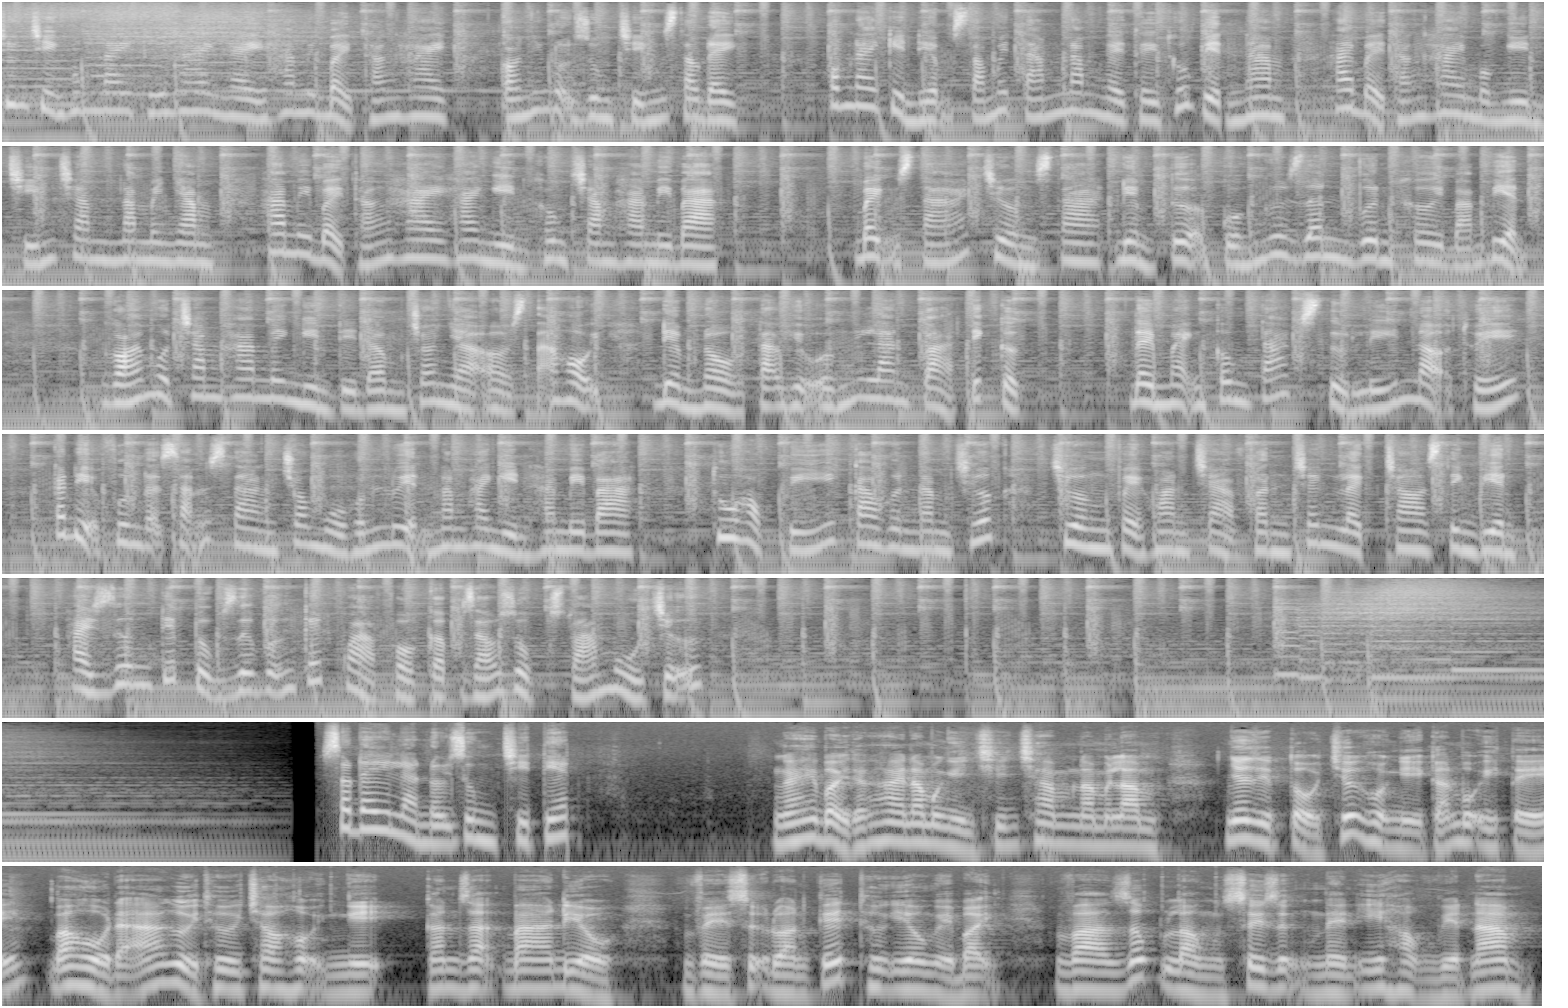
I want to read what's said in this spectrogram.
Chương trình hôm nay thứ hai ngày 27 tháng 2 có những nội dung chính sau đây. Hôm nay kỷ niệm 68 năm Ngày Thầy thuốc Việt Nam 27 tháng 2 1955, 27 tháng 2 2023. Bệnh xá Trường Sa điểm tựa của ngư dân vươn khơi bám biển. Gói 120.000 tỷ đồng cho nhà ở xã hội, điểm nổ tạo hiệu ứng lan tỏa tích cực. Đẩy mạnh công tác xử lý nợ thuế. Các địa phương đã sẵn sàng cho mùa huấn luyện năm 2023. Thu học phí cao hơn năm trước, trường phải hoàn trả phần tranh lệch cho sinh viên. Hải Dương tiếp tục giữ vững kết quả phổ cập giáo dục xóa mù chữ. Sau đây là nội dung chi tiết. Ngày 27 tháng 2 năm 1955, nhân dịp tổ chức Hội nghị cán bộ y tế, Bác Hồ đã gửi thư cho hội nghị căn dặn 3 điều về sự đoàn kết thương yêu người bệnh và dốc lòng xây dựng nền y học Việt Nam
